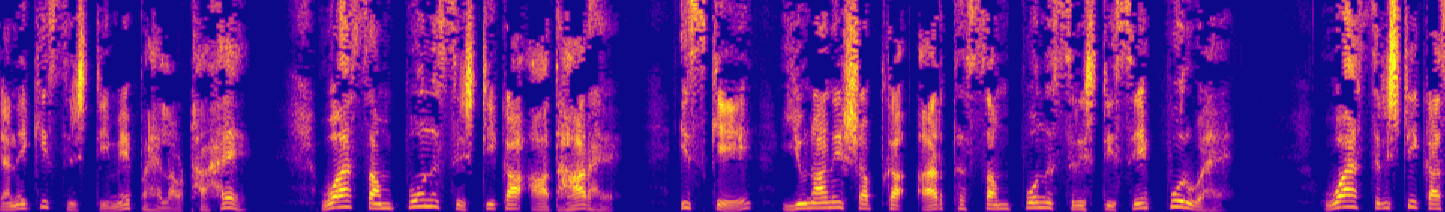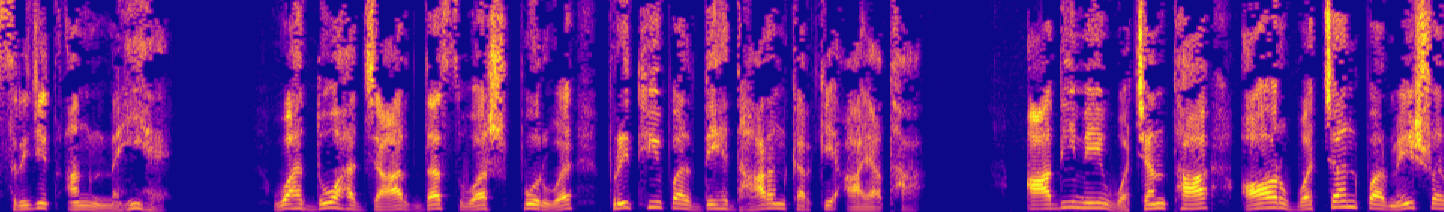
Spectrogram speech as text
यानी कि सृष्टि में पहला उठा है। वह संपूर्ण सृष्टि का आधार है। इसके यूनानी शब्द का अर्थ संपूर्ण सृष्टि से पूर्व है। वह सृष्टि का सृजित अंग नहीं है। वह 2010 वर्ष पूर्व पृथ्वी पर देह धारण करके आया था। आदि में वचन था और वचन परमेश्वर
